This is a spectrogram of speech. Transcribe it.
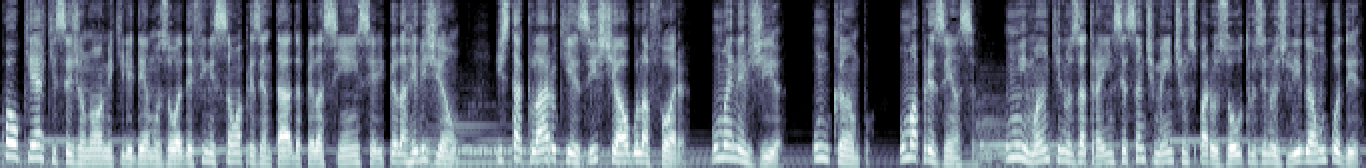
Qualquer que seja o nome que lhe demos ou a definição apresentada pela ciência e pela religião, está claro que existe algo lá fora, uma energia, um campo, uma presença, um imã que nos atrai incessantemente uns para os outros e nos liga a um poder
